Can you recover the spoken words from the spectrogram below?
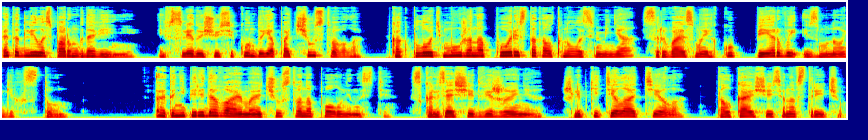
Это длилось пару мгновений, и в следующую секунду я почувствовала, как плоть мужа напористо толкнулась в меня, срывая с моих губ первый из многих стон. Это непередаваемое чувство наполненности, скользящие движения, шлепки тела от тела, толкающиеся навстречу,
